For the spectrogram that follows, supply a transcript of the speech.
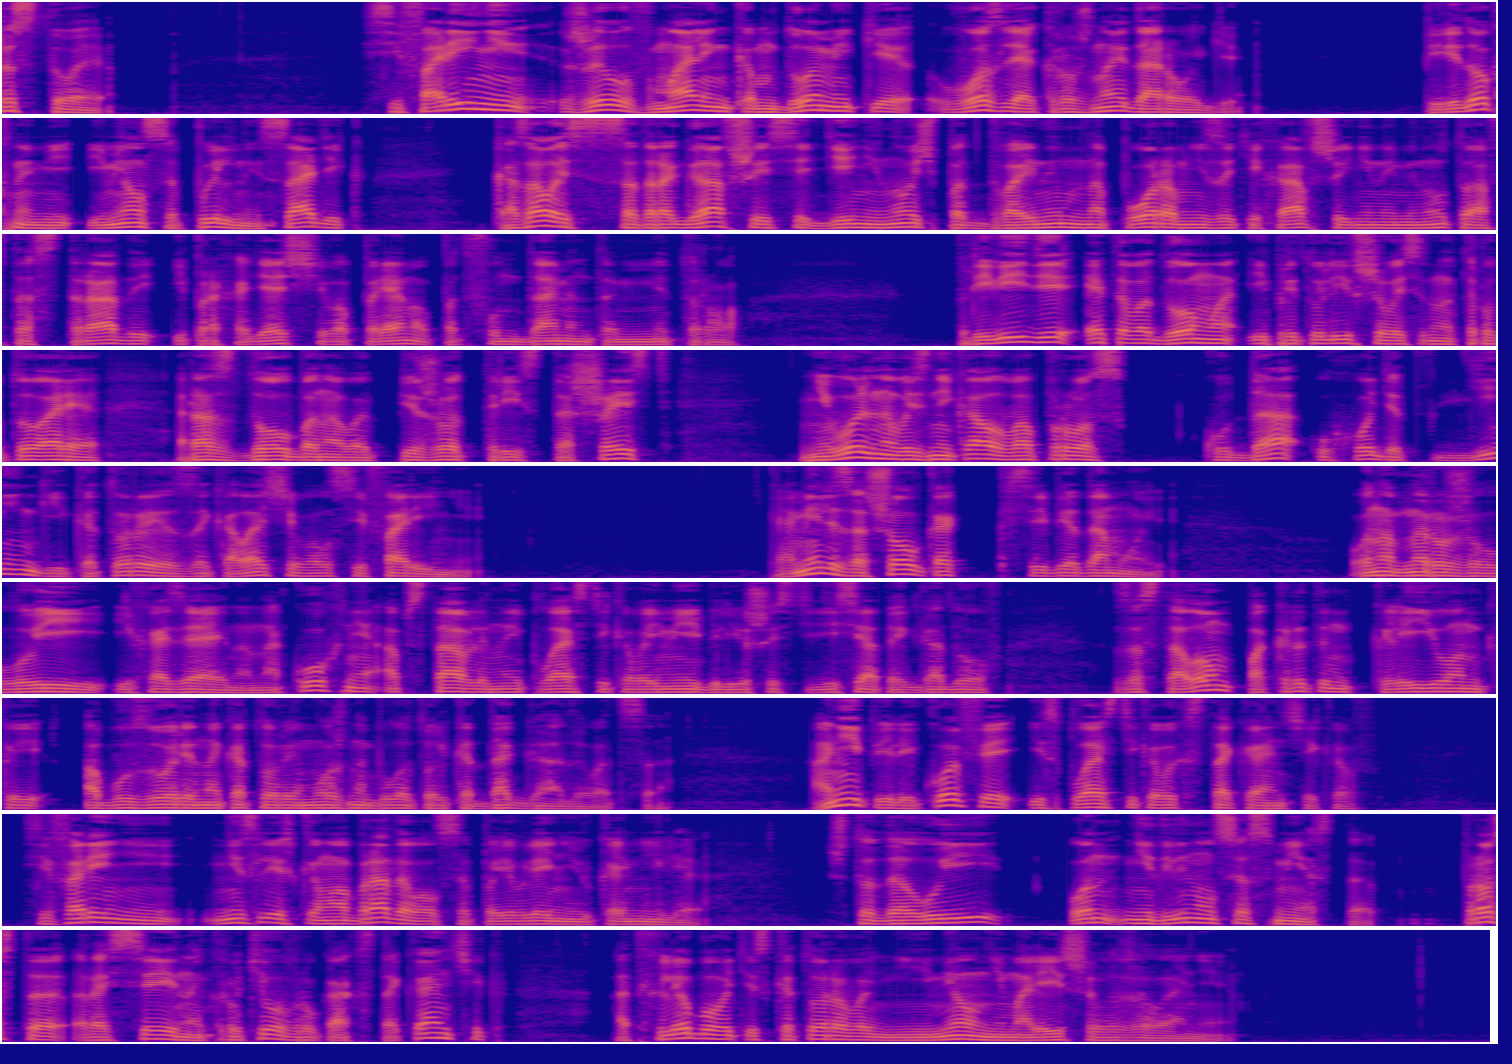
Шестое. Сифарини жил в маленьком домике возле окружной дороги. Перед окнами имелся пыльный садик, казалось, содрогавшийся день и ночь под двойным напором, не затихавшей ни на минуту автострады и проходящего прямо под фундаментом метро. При виде этого дома и притулившегося на тротуаре раздолбанного Peugeot 306 невольно возникал вопрос, куда уходят деньги, которые заколачивал Сифарини. Камиль зашел как к себе домой — он обнаружил Луи и хозяина на кухне, обставленной пластиковой мебелью 60-х годов, за столом, покрытым клеенкой, об узоре на которой можно было только догадываться. Они пили кофе из пластиковых стаканчиков. Сифарини не слишком обрадовался появлению Камиля. Что до Луи, он не двинулся с места, просто рассеянно крутил в руках стаканчик, отхлебывать из которого не имел ни малейшего желания.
